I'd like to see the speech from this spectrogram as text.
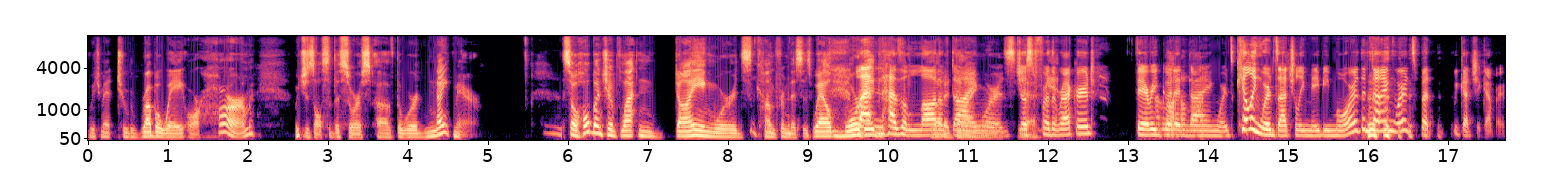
which meant to rub away or harm, which is also the source of the word nightmare. Hmm. So a whole bunch of Latin dying words come from this as well. Morbid, Latin has a lot, lot of, of dying, dying words. words, Just yeah. for the record, very A good lot, at lot. dying words. Killing words actually maybe more than dying words, but we got you covered.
